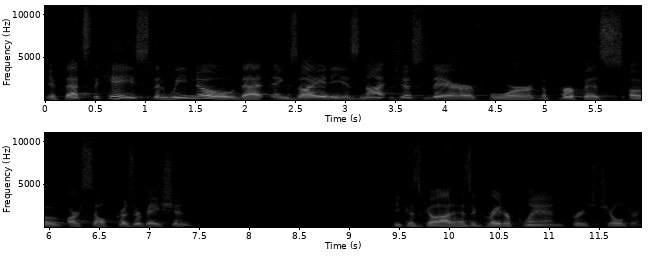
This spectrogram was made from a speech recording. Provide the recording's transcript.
If that's the case, then we know that anxiety is not just there for the purpose of our self preservation, because God has a greater plan for his children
